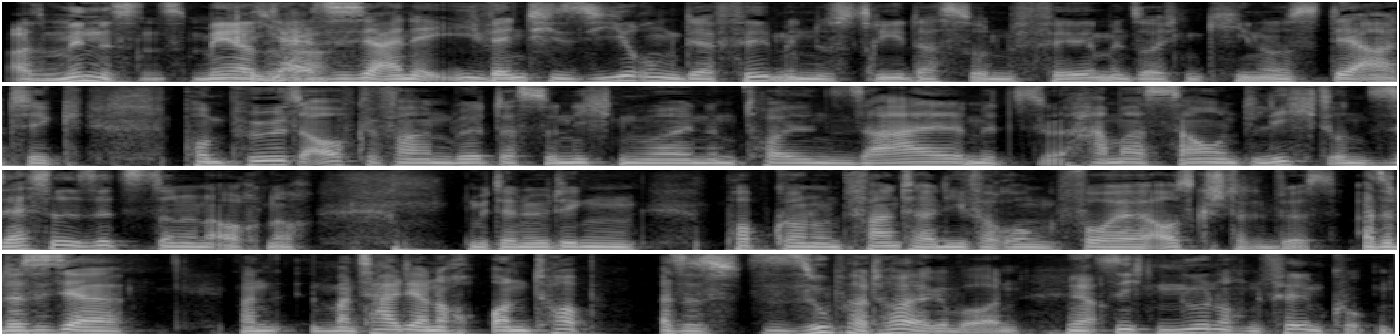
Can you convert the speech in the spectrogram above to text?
Also mindestens, mehr sogar. Ja, es ist ja eine Eventisierung der Filmindustrie, dass so ein Film in solchen Kinos derartig pompös aufgefahren wird, dass du nicht nur in einem tollen Saal mit Hammer-Sound, Licht und Sessel sitzt, sondern auch noch mit der nötigen Popcorn- und Fanta-Lieferung vorher ausgestattet wirst. Also das ist ja, man, man zahlt ja noch on top. Also es ist super teuer geworden. Ja. Es ist nicht nur noch ein Film gucken.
